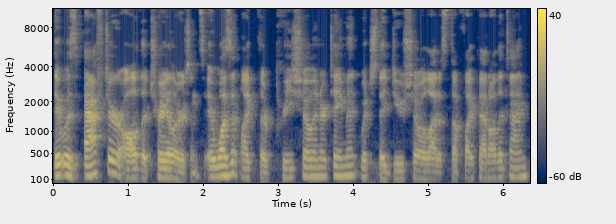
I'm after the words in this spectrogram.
it was after all the trailers and it wasn't like the pre-show entertainment, which they do show a lot of stuff like that all the time.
